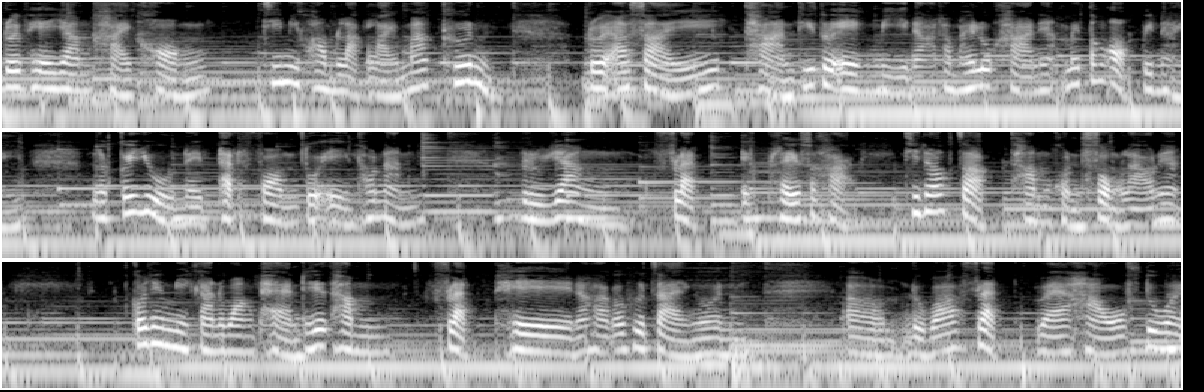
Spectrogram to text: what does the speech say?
โดยพยายามขายของที่มีความหลากหลายมากขึ้น โดยอาศัยฐานที่ตัวเองมีนะคะทำให้ลูกค้าเนี่ยไม่ต้องออกไปไหน แล้วก็อยู่ในแพลตฟอร์มตัวเองเท่านั้น หรืออย่าง Flash Express ค่ะ ที่นอกจากทำขนส่งแล้วเนี่ย ก็ยังมีการวางแผนที่จะทำ Flash Pay นะคะ ก็คือจ่ายเงิน หรือว่า Flat Warehouse ด้วย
